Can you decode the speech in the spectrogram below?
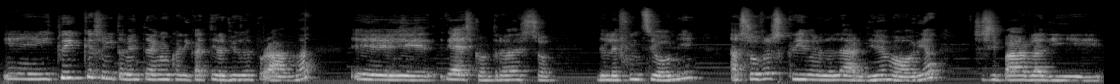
I tweak solitamente vengono caricati all'avvio del programma e riescono attraverso delle funzioni a sovrascrivere delle aree di memoria se si parla di,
